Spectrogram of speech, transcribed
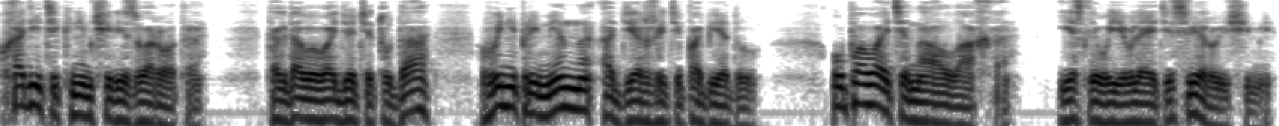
«Входите к ним через ворота». Когда вы войдете туда, вы непременно одержите победу. Уповайте на Аллаха, если вы являетесь верующими.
